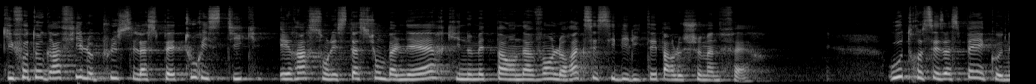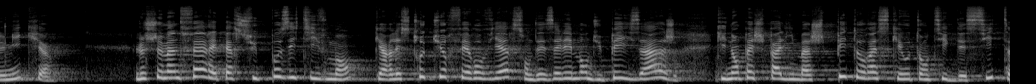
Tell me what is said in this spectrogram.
qui photographient le plus l'aspect touristique et rares sont les stations balnéaires qui ne mettent pas en avant leur accessibilité par le chemin de fer. Outre ces aspects économiques, le chemin de fer est perçu positivement car les structures ferroviaires sont des éléments du paysage qui n'empêchent pas l'image pittoresque et authentique des sites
